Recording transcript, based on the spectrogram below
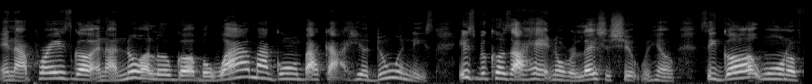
and I praise God and I know I love God, but why am I going back out here doing this? It's because I had no relationship with Him. See, God want to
